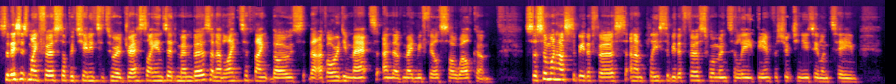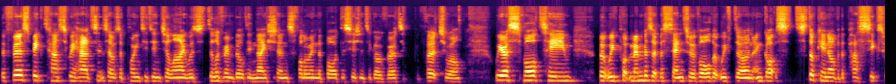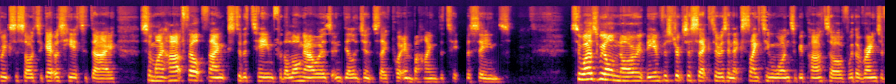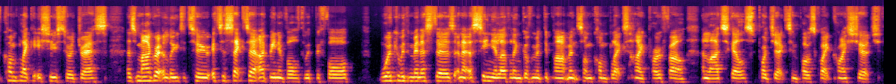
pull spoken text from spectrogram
So this is my first opportunity to address INZ members, and I'd like to thank those that I've already met and that have made me feel so welcome. So someone has to be the first, and I'm pleased to be the first woman to lead the Infrastructure New Zealand team. The first big task we had since I was appointed in July was delivering Building Nations following the board decision to go virtual. We are a small team, but we've put members at the centre of all that we've done and got stuck in over the past six weeks or so to get us here today. So my heartfelt thanks to the team for the long hours and diligence they've put in behind the, the scenes. So as we all know, the infrastructure sector is an exciting one to be part of with a range of complex issues to address. As Margaret alluded to, it's a sector I've been involved with before, working with ministers and at a senior level in government departments on complex, high profile and large scale projects in post-quake Christchurch.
